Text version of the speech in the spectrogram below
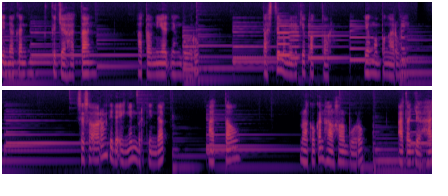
tindakan kejahatan atau niat yang buruk pasti memiliki faktor yang mempengaruhi. Seseorang tidak ingin bertindak atau melakukan hal-hal buruk atau jahat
